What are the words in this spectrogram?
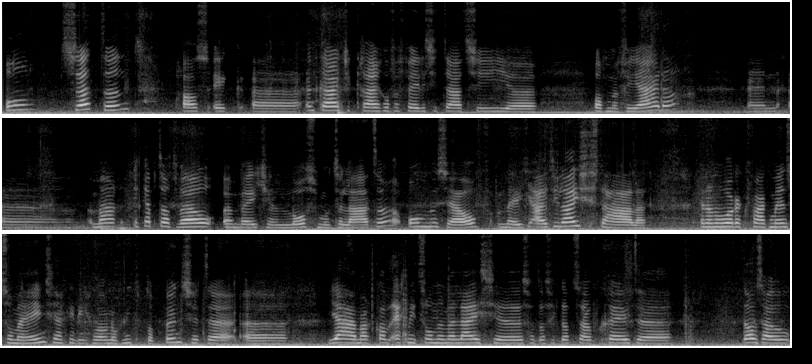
ontzettend als ik uh, een kaartje krijg of een felicitatie uh, op mijn verjaardag. En, uh, maar ik heb dat wel een beetje los moeten laten om mezelf een beetje uit die lijstjes te halen. En dan hoor ik vaak mensen om me heen zeggen die gewoon nog niet op dat punt zitten. ja, maar ik kan echt niet zonder mijn lijstjes. Want als ik dat zou vergeten, dan zou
